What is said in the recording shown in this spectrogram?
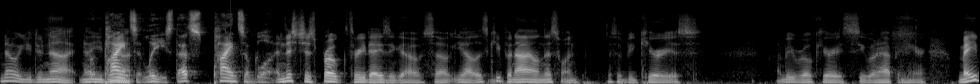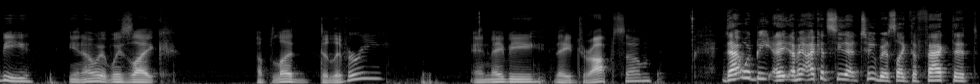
no, you do not. No, you do pints at least. That's pints of blood. And this just broke three days ago. So yeah, let's keep an eye on this one. This would be curious. I'd be real curious to see what happened here. Maybe you know it was like a blood delivery, and maybe they dropped some. That would be. I mean, I could see that too, but it's like the fact that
